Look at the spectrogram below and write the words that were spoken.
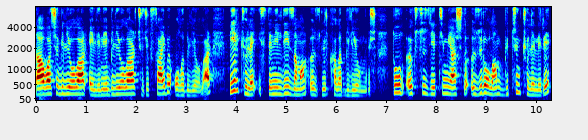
Dava açabiliyorlar, evlenebiliyorlar, çocuk sahibi olabiliyorlar. Bir köle istenildiği zaman özgür kalabiliyormuş. Dul, öksüz, yetim, yaşlı, özürü olan bütün köleleri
